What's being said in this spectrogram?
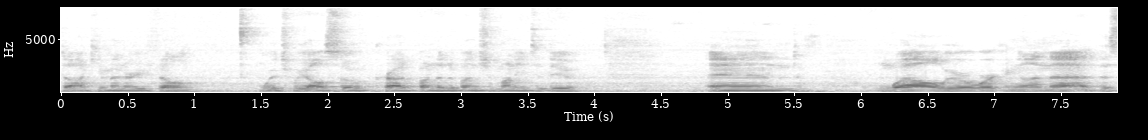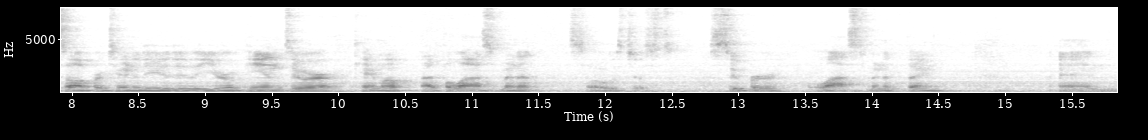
documentary film, which we also crowdfunded a bunch of money to do. And while we were working on that, this opportunity to do the European tour came up at the last minute. So it was just a super last minute thing. And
